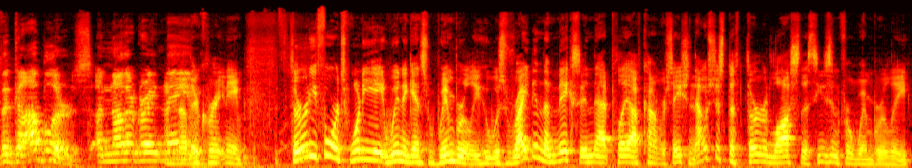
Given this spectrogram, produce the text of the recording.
The Gobblers, another great name. Another great name. 34 28 win against Wimberley, who was right in the mix in that playoff conversation. That was just the third loss of the season for Wimberley.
